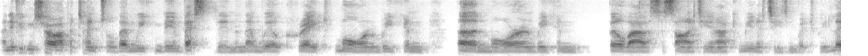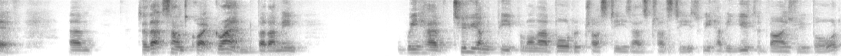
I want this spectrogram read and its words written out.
And if you can show our potential, then we can be invested in, and then we'll create more, and we can earn more, and we can build our society and our communities in which we live. Um, so that sounds quite grand, but I mean, we have two young people on our board of trustees as trustees. We have a youth advisory board,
